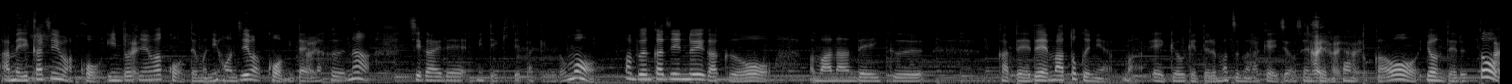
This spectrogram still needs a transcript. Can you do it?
アメリカ人はこうインド人はこうでも日本人はこうみたいな風な違いで見てきてたけれども、まあ、文化人類学を学んでいく過程で、まあ、特にまあ影響を受けてる松村慶一郎先生の本とかを読んでると、ま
